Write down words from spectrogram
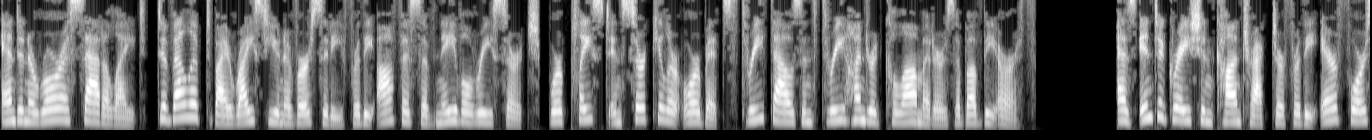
and an Aurora satellite, developed by Rice University for the Office of Naval Research, were placed in circular orbits 3,300 km above the Earth. As integration contractor for the Air Force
